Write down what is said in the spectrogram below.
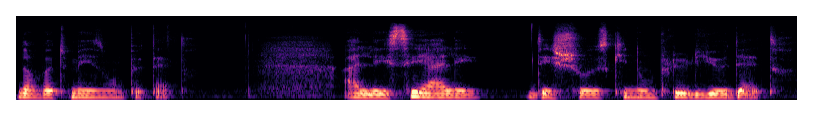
dans votre maison peut-être, à laisser aller des choses qui n'ont plus lieu d'être.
